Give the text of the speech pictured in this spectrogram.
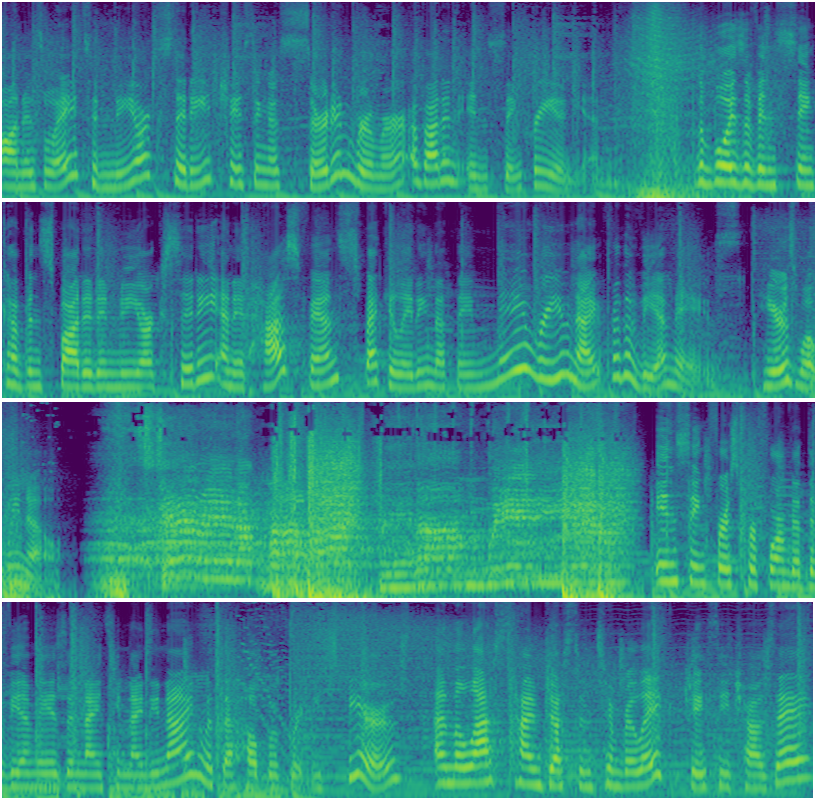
on his way to New York City chasing a certain rumor about an NSYNC reunion. The boys of NSYNC have been spotted in New York City, and it has fans speculating that they may reunite for the VMAs. Here's what we know. NSYNC first performed at the VMAs in 1999 with the help of Britney Spears, and the last time Justin Timberlake, JC Chasez,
